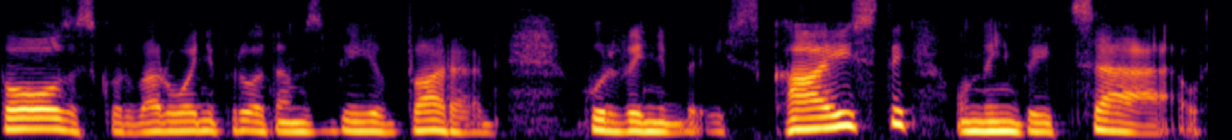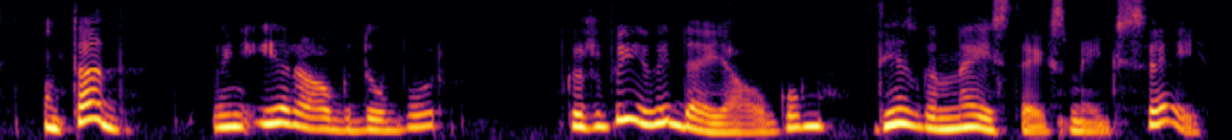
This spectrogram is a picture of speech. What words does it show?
pozas, kur varoņi, protams, bija vareni, kur viņi bija skaisti un viņi bija cēli. Un tad viņi ierauga duburu, kurš bija vidēja auguma, diezgan neizteiksmīgu seju,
